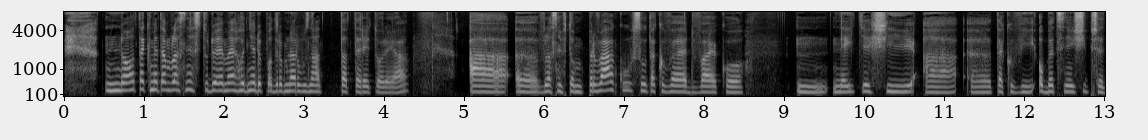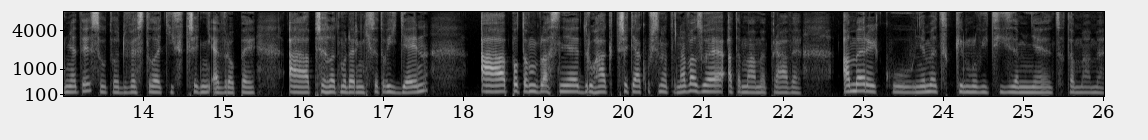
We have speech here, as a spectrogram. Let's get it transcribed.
no, tak my tam vlastně studujeme hodně dopodrobna různá ta teritoria. A uh, vlastně v tom prváku jsou takové dva jako mm, nejtěžší a uh, takový obecnější předměty. Jsou to dvě století střední Evropy a přehled moderních světových dějin. A potom vlastně druhák, třetíák už se na to navazuje a tam máme právě Ameriku, německy mluvící země, co tam máme,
